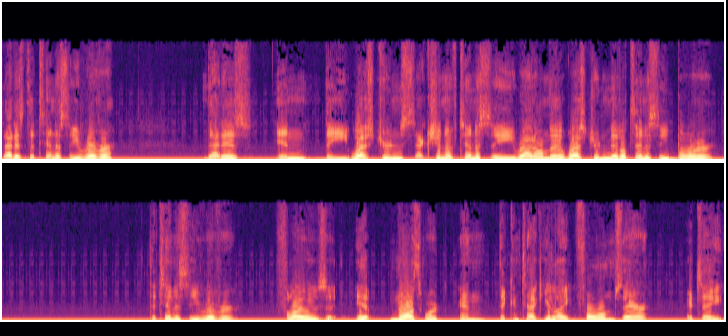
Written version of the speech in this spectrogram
That is the Tennessee River. That is in the western section of Tennessee, right on the western Middle Tennessee border. The Tennessee River flows it northward, and the Kentucky Lake forms there. It's a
